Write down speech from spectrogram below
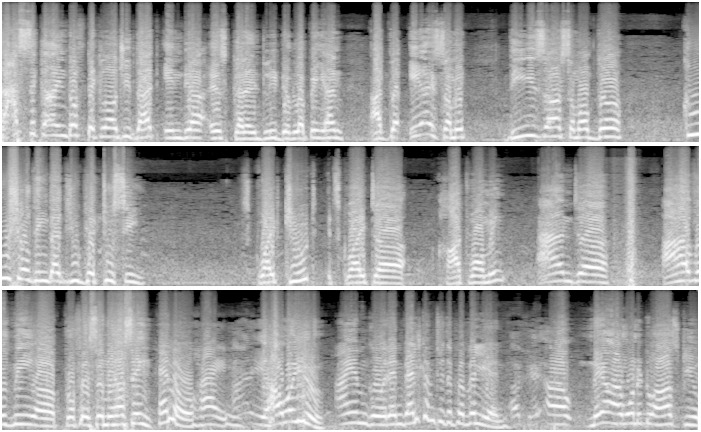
That's the kind of technology that India is currently developing. And at the these are some of the crucial things that you get to see. It's quite cute, it's quite uh, heartwarming and uh, I have with me uh, Professor Neha Singh. Hello, hi. Hi, how are you? I am good and welcome to the pavilion. Okay, uh, Neha, I wanted to ask you,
